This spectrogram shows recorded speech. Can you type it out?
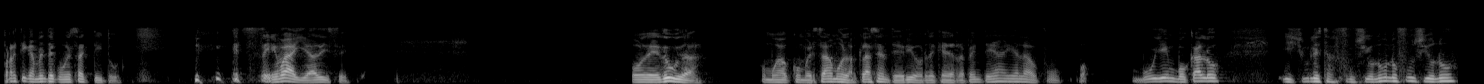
Prácticamente con esa actitud. se vaya, dice. O de duda, como conversábamos en la clase anterior, de que de repente, ay, la, voy a invocarlo y está funcionó, no funcionó.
